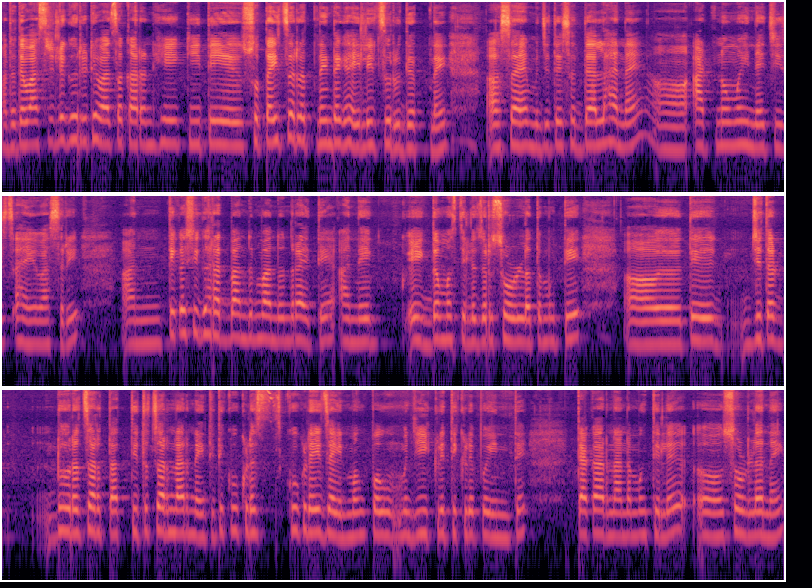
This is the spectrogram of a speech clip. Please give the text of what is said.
आता त्या वासरीले घरी ठेवायचं कारण हे की ते स्वतःही चरत नाही त्या घाईलाही चरू देत नाही. असं आहे म्हणजे ते सध्या लहान आहे. आठ नऊ महिन्याचीच आहे वासरी. आणि ते कशी घरात बांधून बांधून राहते आणि एक एकदमच तिला जर सोडलं तर मग ते ते जिथं ढोरं चरतात तिथं चरणार नाही. तिथे कुकडंच कुकडेही जाईन. मग पऊ म्हणजे इकडे तिकडे पळीन ते. त्या कारणानं मग तिला सोडलं नाही.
